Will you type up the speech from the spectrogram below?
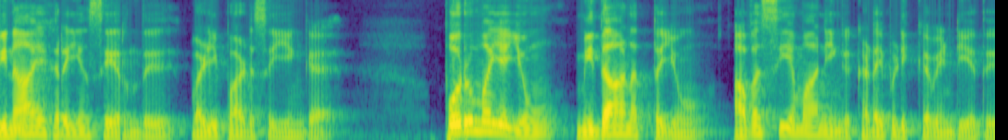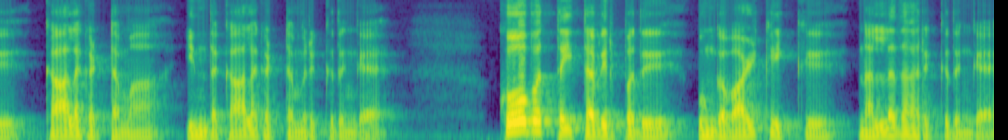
விநாயகரையும் சேர்ந்து வழிபாடு செய்யுங்க. பொறுமையையும் மிதானத்தையும் அவசியமாக நீங்கள் கடைபிடிக்க வேண்டியது காலகட்டமாக இந்த காலகட்டம் இருக்குதுங்க. கோபத்தை தவிர்ப்பது உங்கள் வாழ்க்கைக்கு நல்லதாக இருக்குதுங்க.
